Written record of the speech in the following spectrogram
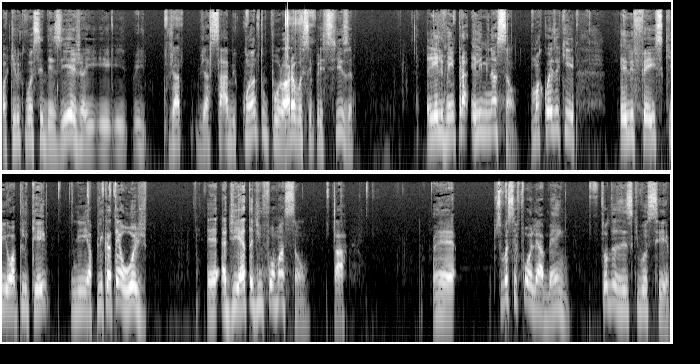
aquilo que você deseja e, e, e já, já sabe quanto por hora você precisa, ele vem para eliminação. Uma coisa que ele fez que eu apliquei e aplica até hoje é a dieta de informação, tá? É, se você for olhar bem, todas as vezes que você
